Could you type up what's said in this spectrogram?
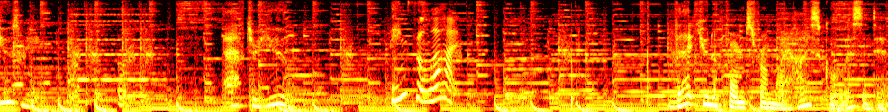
Excuse me. After you. Thanks a lot. That uniform's from my high school, isn't it?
